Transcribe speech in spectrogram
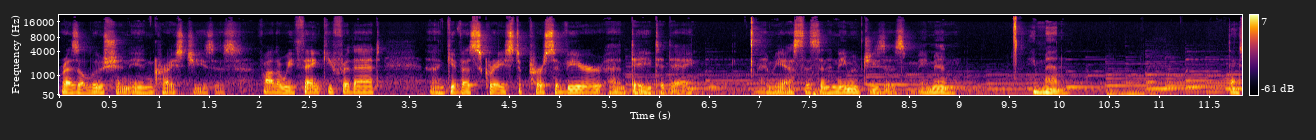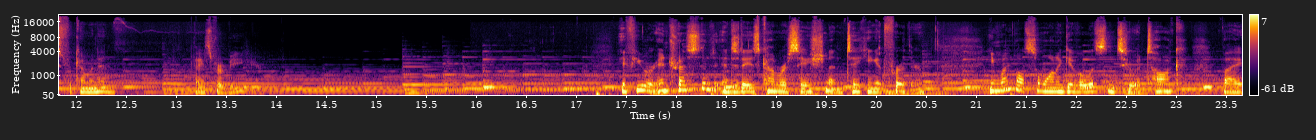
resolution in Christ Jesus. Father, we thank you for that. Uh, give us grace to persevere uh, day to day. And we ask this in the name of Jesus. Amen. Amen. Thanks for coming in. Thanks for being here. If you are interested in today's conversation and taking it further, you might also want to give a listen to a talk by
